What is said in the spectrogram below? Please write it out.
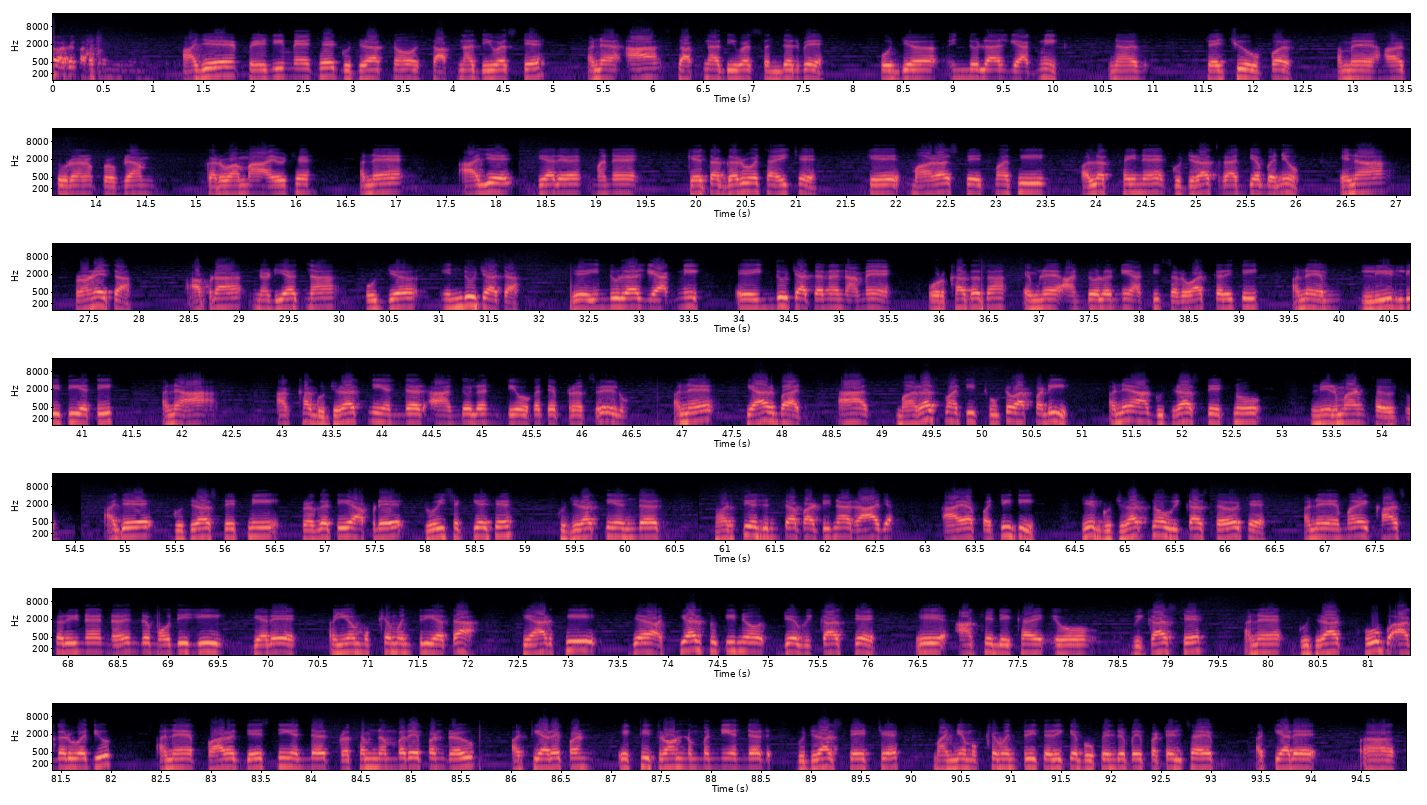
આજે પહેલી મે છે, ગુજરાતનો સ્થાપના દિવસ છે અને આ સ્થાપના દિવસ સંદર્ભે પૂજ્ય ઇન્દુલાલ યાજ્ઞિકના સ્ટેચ્યુ ઉપર અમે હાર તોડાનો પ્રોગ્રામ કરવામાં આવ્યો છે અને આજે જ્યારે મને કહેતા ગર્વ થાય છે કે મારા સ્ટેટમાંથી અલગ થઈને ગુજરાત રાજ્ય બન્યું, એના પ્રણેતા આપણા નડિયાદના પૂજ્ય ઇન્દુ ચાચા. જે ઇન્દુલાલ યાજ્ઞિક એ ઇન્દુ ચાચાના નામે ઓળખાતા હતા. એમણે આંદોલનની આખી શરૂઆત કરી હતી અને એમ લીડ લીધી હતી. અને આ આખા ગુજરાતની અંદર આ આંદોલન તે વખતે પ્રસરેલું. અને ત્યારબાદ આ મહારાષ્ટ્રમાંથી છૂટવા પડી અને આ ગુજરાત સ્ટેટનું નિર્માણ થયું હતું. આજે ગુજરાત સ્ટેટની પ્રગતિ આપણે જોઈ શકીએ છીએ. ગુજરાતની અંદર ભારતીય જનતા પાર્ટીના રાજ આયા પછીથી જે ગુજરાતનો વિકાસ થયો છે અને એમાંય ખાસ કરીને નરેન્દ્ર મોદીજી જ્યારે અહીંયા મુખ્યમંત્રી હતા, ત્યારથી જે અત્યાર સુધીનો જે વિકાસ છે એ આંખે દેખાય એવો વિકાસ છે અને ગુજરાત ખૂબ આગળ વધ્યું અને ભારત દેશની અંદર પ્રથમ નંબરે પણ રહ્યું. અત્યારે પણ એકથી ત્રણ નંબરની અંદર ગુજરાત સ્ટેટ છે. માન્ય મુખ્યમંત્રી તરીકે ભૂપેન્દ્રભાઈ પટેલ સાહેબ અત્યારે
